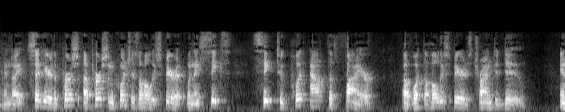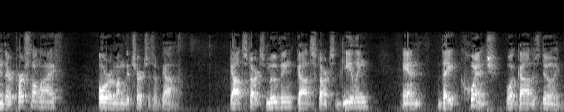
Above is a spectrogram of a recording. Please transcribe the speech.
And I said here, the pers- a person quenches the Holy Spirit when they seeks, seek to put out the fire of what the Holy Spirit is trying to do in their personal life or among the churches of God. God starts moving, God starts dealing, and they quench what God is doing.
